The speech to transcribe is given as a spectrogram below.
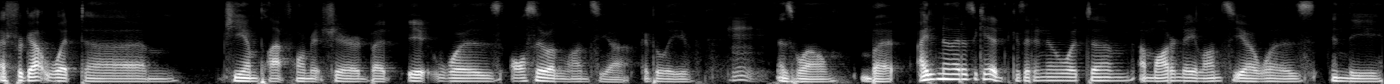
I forgot what um, GM platform it shared, but it was also a Lancia, I believe, Mm. as well. But I didn't know that as a kid because I didn't know what um, a modern day Lancia was in the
